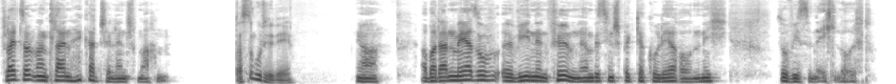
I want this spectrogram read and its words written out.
Vielleicht sollten wir einen kleinen Hacker-Challenge machen. Das ist eine gute Idee. Ja, aber dann mehr so äh, wie in den Filmen, ne? ein bisschen spektakulärer und nicht so, wie es in echt läuft.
